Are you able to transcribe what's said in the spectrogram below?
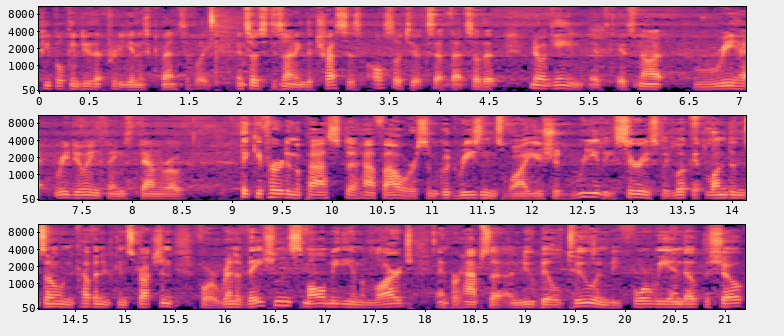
people can do that pretty inexpensively. And so it's designing the trusses also to accept that so that, you know, again, it's, it's not re- redoing things down the road. I think you've heard in the past uh, half hour some good reasons why you should really seriously look at London's own Covenant Construction for renovation, small, medium, and large, and perhaps a, a new build too. And before we end out the show,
